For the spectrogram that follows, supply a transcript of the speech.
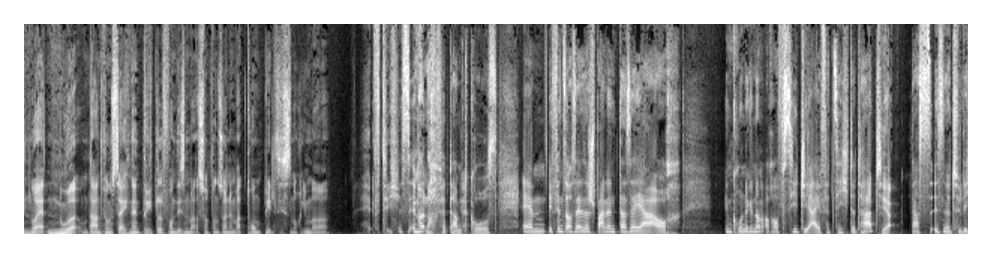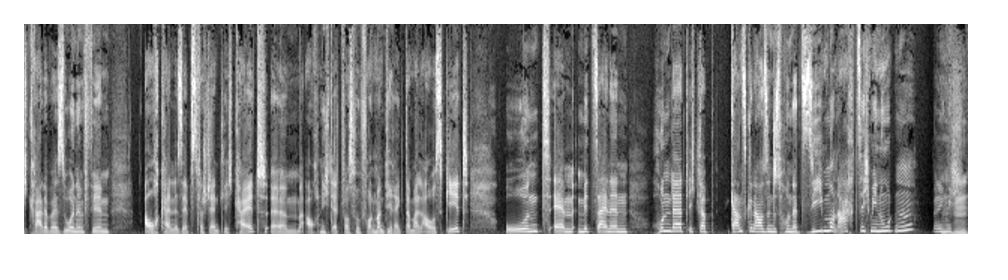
nur, nur unter Anführungszeichen ein Drittel von diesem, also von so einem Atompilz ist noch immer heftig. Ist immer noch verdammt groß. Ähm, ich finde es auch sehr, sehr spannend, dass er ja auch im Grunde genommen auch auf CGI verzichtet hat. Ja. Das ist natürlich gerade bei so einem Film auch keine Selbstverständlichkeit, ähm, auch nicht etwas, wovon man direkt einmal ausgeht. Und ähm, mit seinen 100, ich glaube ganz genau sind es 187 Minuten, wenn ich mich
